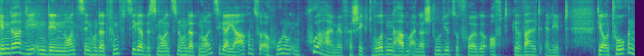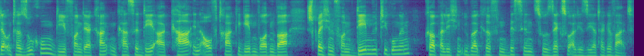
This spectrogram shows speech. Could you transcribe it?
Kinder, die in den 1950er bis 1990er Jahren zur Erholung in Kurheime verschickt wurden, haben einer Studie zufolge oft Gewalt erlebt. Die Autoren der Untersuchung, die von der Krankenkasse DAK in Auftrag gegeben worden war, sprechen von Demütigungen, körperlichen Übergriffen bis hin zu sexualisierter Gewalt.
